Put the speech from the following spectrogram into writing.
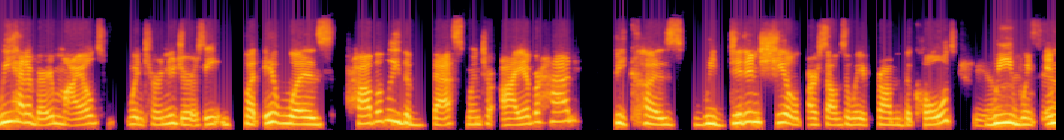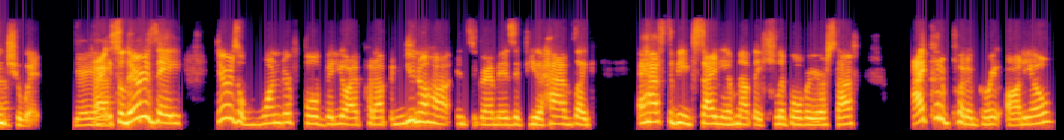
we had a very mild winter in New Jersey, but it was probably the best winter I ever had because we didn't shield ourselves away from the cold. Yeah, we went yeah. into it. Yeah, yeah. Right? So there is a there is a wonderful video I put up, and you know how Instagram is. If you have like, it has to be exciting. If not, they flip over your stuff. I could have put a great audio.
